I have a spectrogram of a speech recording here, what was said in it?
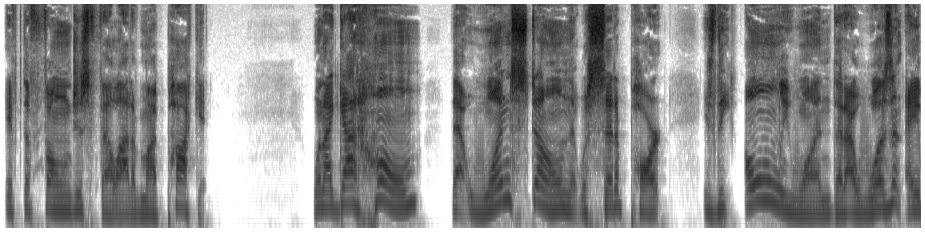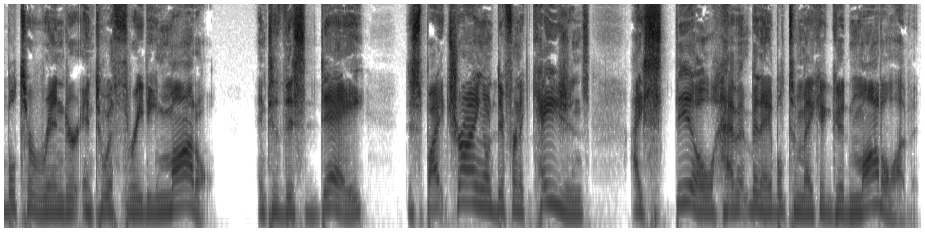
if the phone just fell out of my pocket. When I got home, that one stone that was set apart is the only one that I wasn't able to render into a 3D model. And to this day, despite trying on different occasions, I still haven't been able to make a good model of it.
